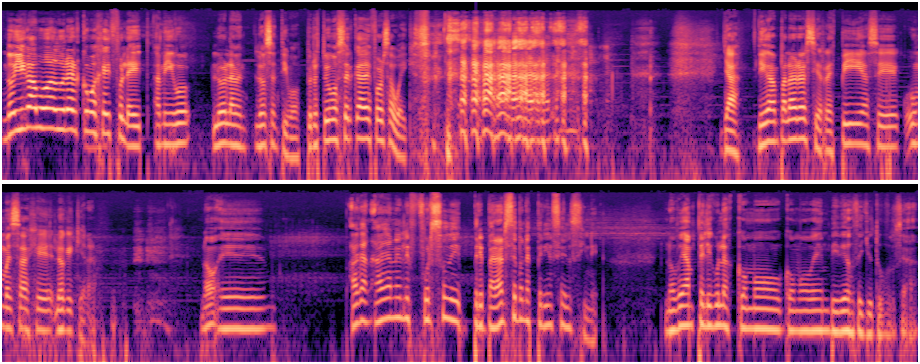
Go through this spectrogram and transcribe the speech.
No llegamos a durar como Hateful Eight, amigo. Lo, lo sentimos. Pero estuvimos cerca de Force Awakens. ya, digan palabras al cierre. Despídanse, un mensaje, lo que quieran. No, eh, hagan, hagan el esfuerzo de prepararse para la experiencia del cine. No vean películas como, como ven videos de YouTube. O sea,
